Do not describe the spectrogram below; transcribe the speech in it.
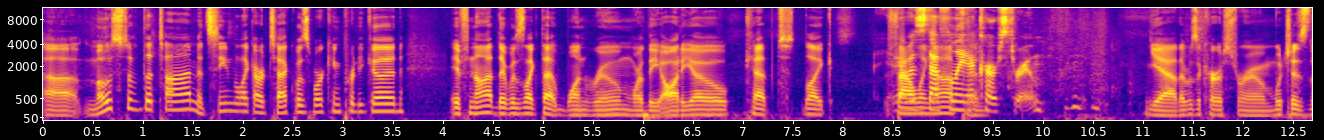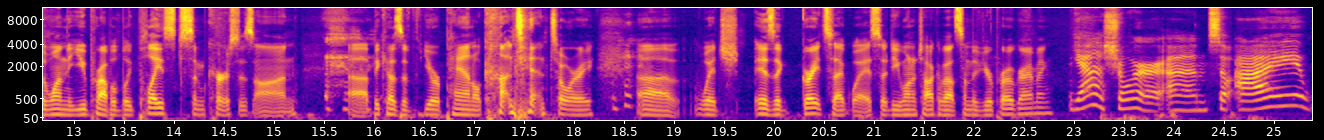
uh, most of the time it seemed like our tech was working pretty good. If not, there was like that one room where the audio kept like fouling. It was definitely up. a and- cursed room. Yeah, there was a cursed room, which is the one that you probably placed some curses on uh, because of your panel content, Tori, uh, which is a great segue. So, do you want to talk about some of your programming? Yeah, sure. Um, so I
